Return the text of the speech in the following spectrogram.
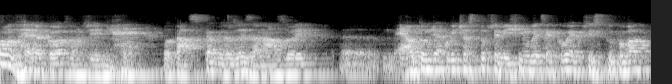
No, to je jako samozřejmě otázka, vyhazuje za názory. Eh, já o tom, že jakoby často přemýšlím vůbec, jako, jak přistupovat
